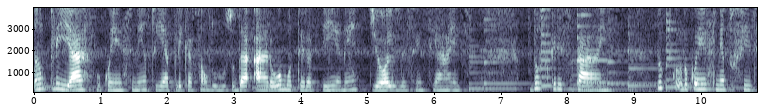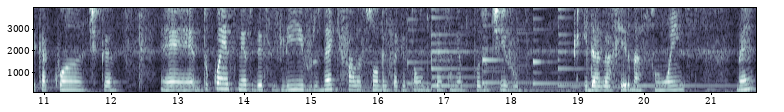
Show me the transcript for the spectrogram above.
ampliar o conhecimento e a aplicação do uso da aromoterapia, né? De óleos essenciais, dos cristais, do, do conhecimento física quântica, é, do conhecimento desses livros, né? Que fala sobre essa questão do pensamento positivo e das afirmações, né?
